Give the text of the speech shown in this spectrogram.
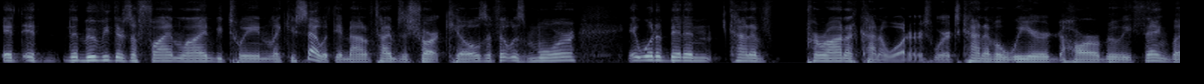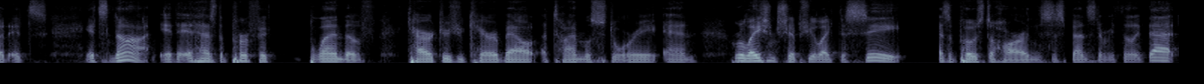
it, it the movie there's a fine line between like you said with the amount of times the shark kills. If it was more it would have been in kind of piranha kind of waters where it's kind of a weird horror movie thing but it's it's not. It, it has the perfect blend of characters you care about a timeless story and relationships you like to see as opposed to horror and the suspense and everything like that.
